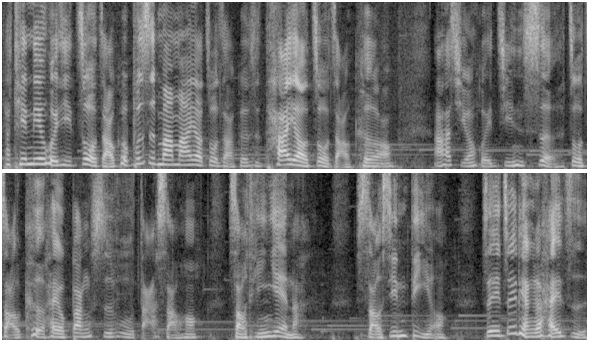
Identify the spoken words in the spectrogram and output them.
他天天回去做早课，不是妈妈要做早课，是他要做早课哦。啊，他喜欢回金舍做早课，还有帮师傅打扫哦，扫庭院呐，扫心地哦。所以这两个孩子，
